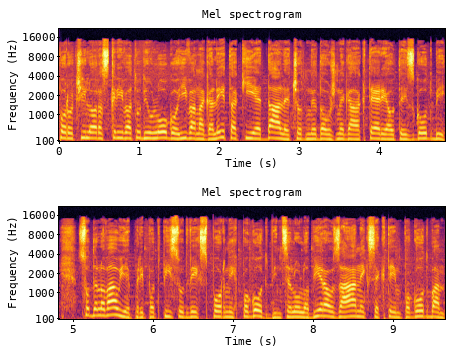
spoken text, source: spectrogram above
Poročilo razkriva tudi vlogo Ivana Galeta, ki je daleč od nedolžnega akterja v tej zgodbi. Sodeloval je pri podpisu dveh spornih pogodb in celo lobiral za anekse k tem pogodbam.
